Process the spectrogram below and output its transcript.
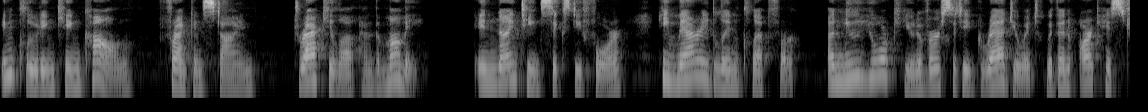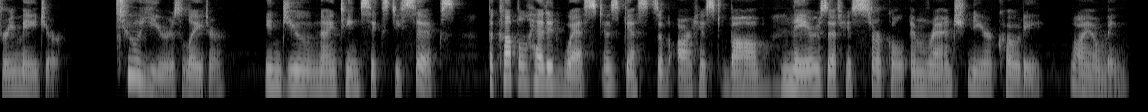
including King Kong, Frankenstein, Dracula, and the Mummy. In 1964, he married Lynn Klepfer, a New York University graduate with an art history major. Two years later, in June 1966, the couple headed west as guests of artist Bob Mayers at his Circle M Ranch near Cody, Wyoming.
